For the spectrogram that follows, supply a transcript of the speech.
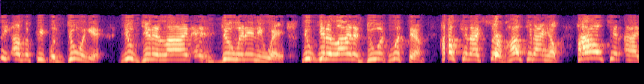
see other people doing it, you get in line and do it anyway. You get in line and do it with them. How can I serve? How can I help? How can I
